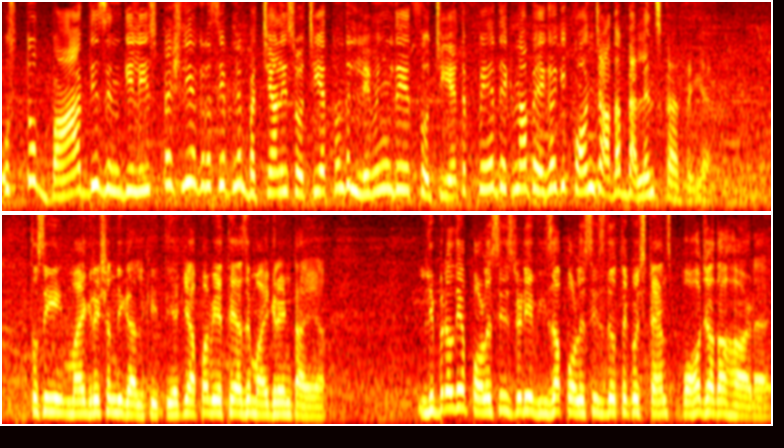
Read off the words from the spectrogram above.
ਉਸ ਤੋਂ ਬਾਅਦ ਦੀ ਜ਼ਿੰਦਗੀ ਲਈ ਸਪੈਸ਼ਲੀ ਅਗਰ ਅਸੀਂ ਆਪਣੇ ਬੱਚਿਆਂ ਲਈ ਸੋਚੀਏ, ਇੱਥੋਂ ਦੇ ਲਿਵਿੰਗ ਲਈ ਸੋਚੀਏ, ਤਾਂ ਫਿਰ ਦੇਖਣਾ ਪਏਗਾ ਕਿ ਕੌਣ ਜ਼ਿਆਦਾ ਬੈਲੈਂਸ ਕਰ ਰਹੀ ਹੈ। ਤੁਸੀਂ ਮਾਈਗ੍ਰੇਸ਼ਨ ਦੀ ਗੱਲ ਕੀਤੀ ਹੈ ਕਿ ਆਪਾਂ ਵੀ ਇੱਥੇ ਐਜ਼ ਅ ਮਾਈਗ੍ਰੈਂਟ ਆਏ ਆ ਲਿਬਰਲ ਦੀਆਂ ਪਾਲਿਸੀਜ਼ ਜਿਹੜੀ ਵੀਜ਼ਾ ਪਾਲਿਸੀਜ਼ ਦੇ ਉੱਤੇ ਕੋਈ ਸਟੈਂਸ ਬਹੁਤ ਜ਼ਿਆਦਾ ਹਾਰਡ ਹੈ।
